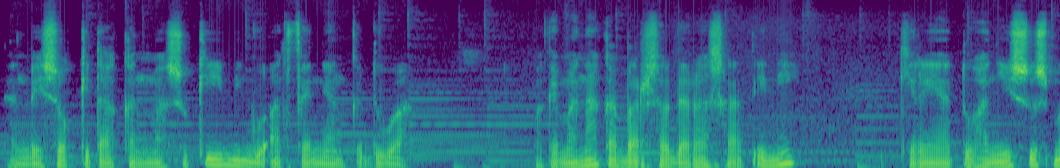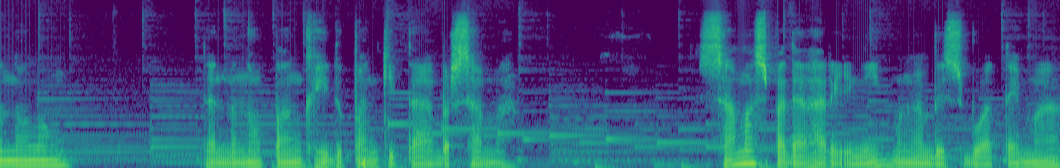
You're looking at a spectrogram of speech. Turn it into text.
Dan besok kita akan masuki minggu Advent yang kedua. Bagaimana kabar saudara saat ini? Kiranya Tuhan Yesus menolong dan menopang kehidupan kita bersama. Samas pada hari ini mengambil sebuah tema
